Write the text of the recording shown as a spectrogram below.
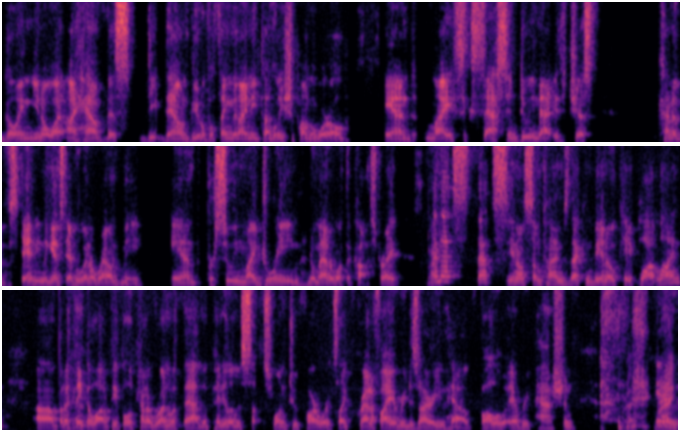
going, you know what? I have this deep down beautiful thing that I need to unleash upon the world and my success in doing that is just kind of standing against everyone around me and pursuing my dream no matter what the cost, right? Right. And that's that's you know sometimes that can be an okay plot line, uh, but I yeah. think a lot of people kind of run with that, and the pendulum has swung too far, where it's like gratify every desire you have, follow every passion. Right. and right.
